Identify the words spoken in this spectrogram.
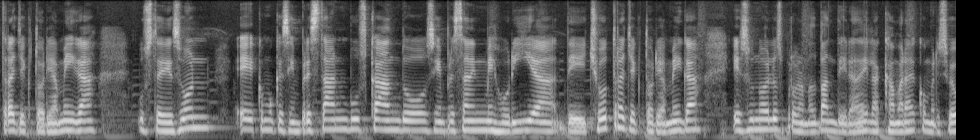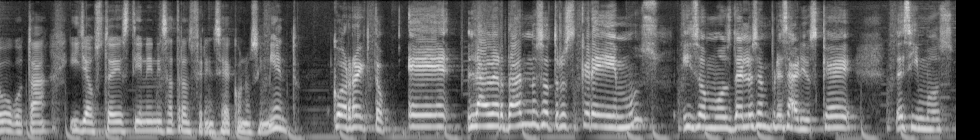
Trayectoria Mega. Ustedes son eh, como que siempre están buscando, siempre están en mejoría. De hecho, Trayectoria Mega es uno de los programas bandera de la Cámara de Comercio de Bogotá y ya ustedes tienen esa transferencia de conocimiento. Correcto. Eh, la verdad, nosotros creemos y somos de los empresarios que decimos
